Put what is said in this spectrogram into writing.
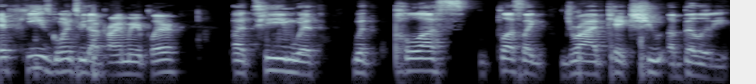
if he's going to be that primary player, a team with with plus plus like drive, kick, shoot ability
